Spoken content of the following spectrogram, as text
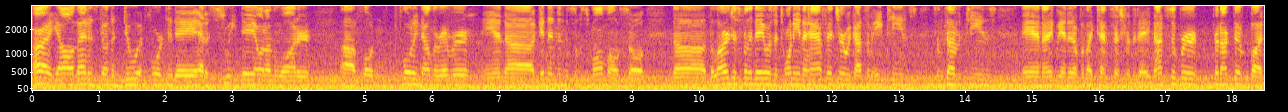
All right, y'all. That is gonna do it for today. Had a sweet day out on the water, uh, floating, floating down the river, and uh, getting into some smallmouth. So the the largest for the day was a 20 and a half incher. We got some 18s, some 17s, and I think we ended up with like 10 fish for the day. Not super productive, but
